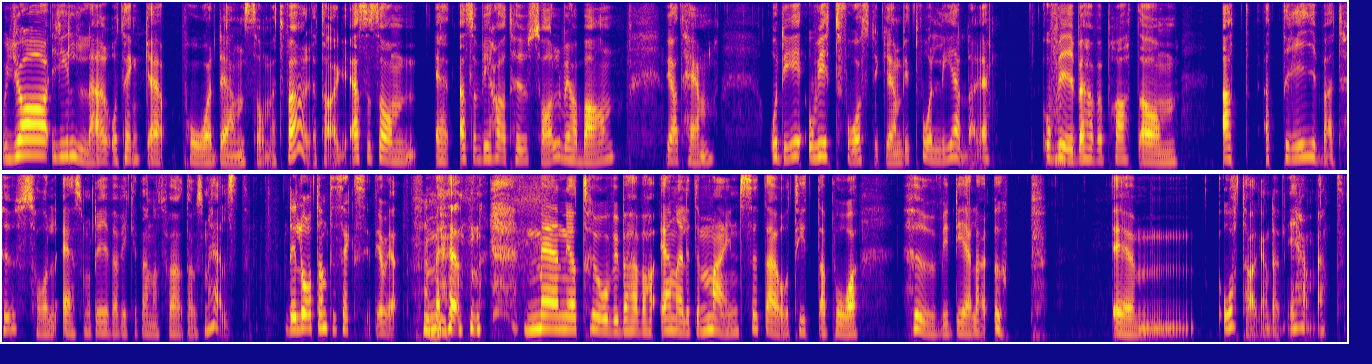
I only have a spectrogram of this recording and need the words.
Och jag gillar att tänka på den som ett företag. Alltså som, alltså vi har ett hushåll, vi har barn, vi har ett hem. Och, det, och vi är två stycken, vi är två ledare. Och vi behöver prata om att, att driva ett hushåll är som att driva vilket annat företag som helst. Det låter inte sexigt, jag vet. Men, men jag tror vi behöver ha- ändra lite mindset där och titta på hur vi delar upp um, åtaganden i hemmet.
